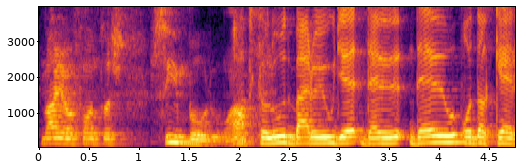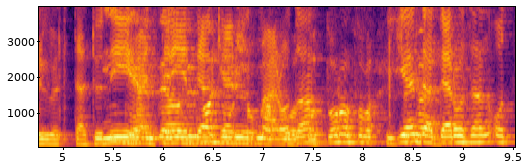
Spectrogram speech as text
nagyon fontos szimbóluma. Abszolút, bár ő ugye, de ő, de ő oda került, tehát ő Igen, néhány tréddel került már oda. Ott Torontoban. Igen, de DeRozan ott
